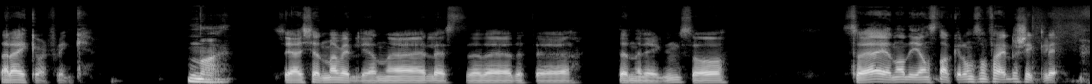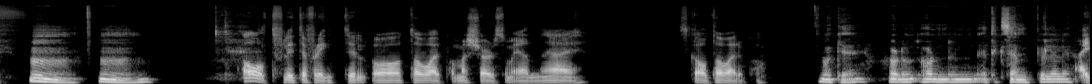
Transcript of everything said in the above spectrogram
Der har jeg ikke vært flink. Nei. Så jeg kjenner meg veldig igjen når jeg leste det, dette, denne regelen, så så jeg er en av de han snakker om som feiler skikkelig. Mm, mm. Altfor lite flink til å ta vare på meg sjøl som en jeg skal ta vare på. Ok. Har du, har du, et eksempel, eller? Nei,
